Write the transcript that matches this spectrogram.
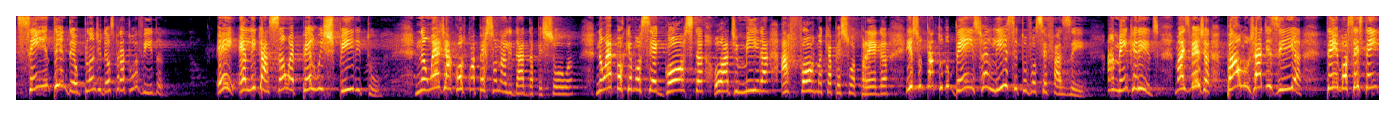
sem entender o plano de Deus para a tua vida. Ei, é ligação, é pelo Espírito. não é de acordo com a personalidade da pessoa, não é porque você gosta ou admira a forma que a pessoa prega. Isso está tudo bem, isso é lícito você fazer. Amém, queridos? Mas veja, Paulo já dizia: tem, vocês têm,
